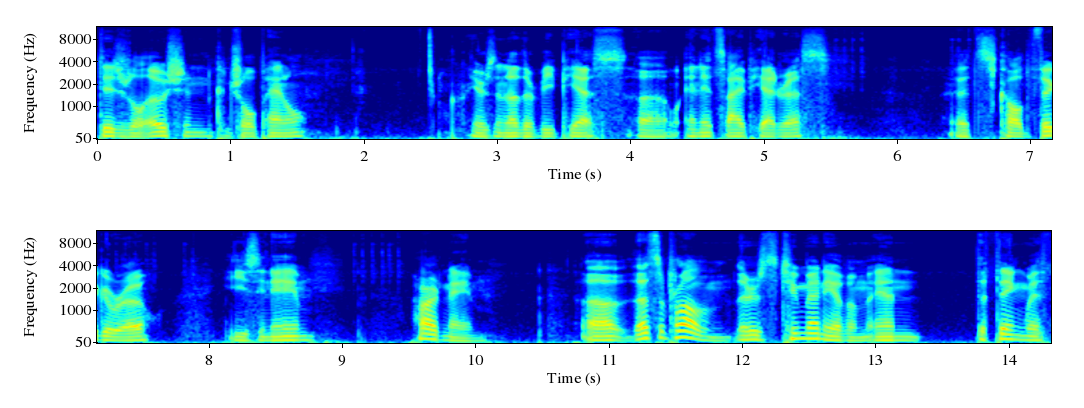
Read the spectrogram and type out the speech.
DigitalOcean control panel. Here's another VPS uh, and its IP address. It's called Figaro. Easy name, hard name. Uh, that's the problem. There's too many of them, and the thing with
